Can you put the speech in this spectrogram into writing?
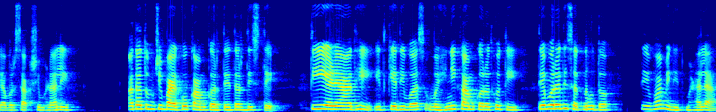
यावर साक्षी म्हणाली. आता तुमची बायको काम करते तर दिसते. ती येण्याआधी इतके दिवस वहिनी काम करत होती ते बरं दिसत नव्हतं. तेव्हा विनीत म्हणाला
